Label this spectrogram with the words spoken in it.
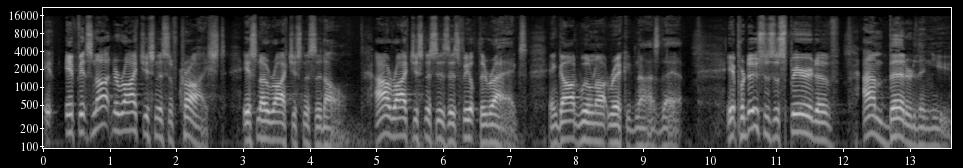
If it's not the righteousness of Christ, it's no righteousness at all. Our righteousness is as filthy rags, and God will not recognize that. It produces a spirit of, I'm better than you.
